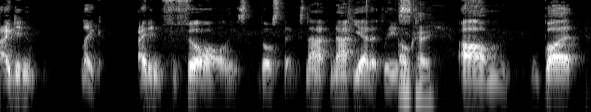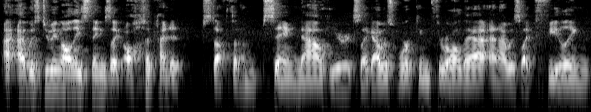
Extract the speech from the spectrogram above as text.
I didn't like, I didn't fulfill all these, those things. Not, not yet at least. Okay. Um, but I, I was doing all these things, like all the kind of stuff that I'm saying now here. It's like I was working through all that and I was like feeling,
